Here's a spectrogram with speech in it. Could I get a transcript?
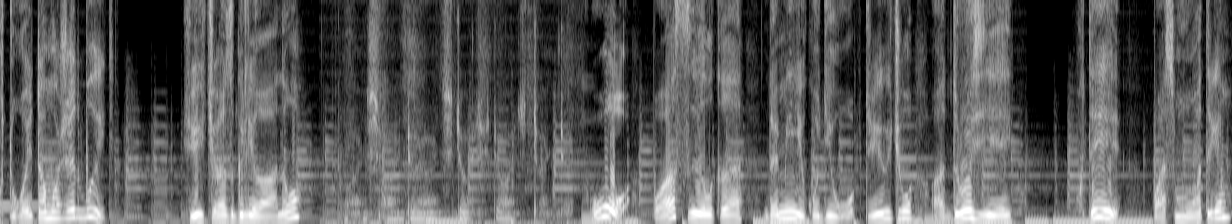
Кто это может быть? Сейчас гляну. О, посылка Доминику Диоптриевичу от друзей. Ух ты, посмотрим.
